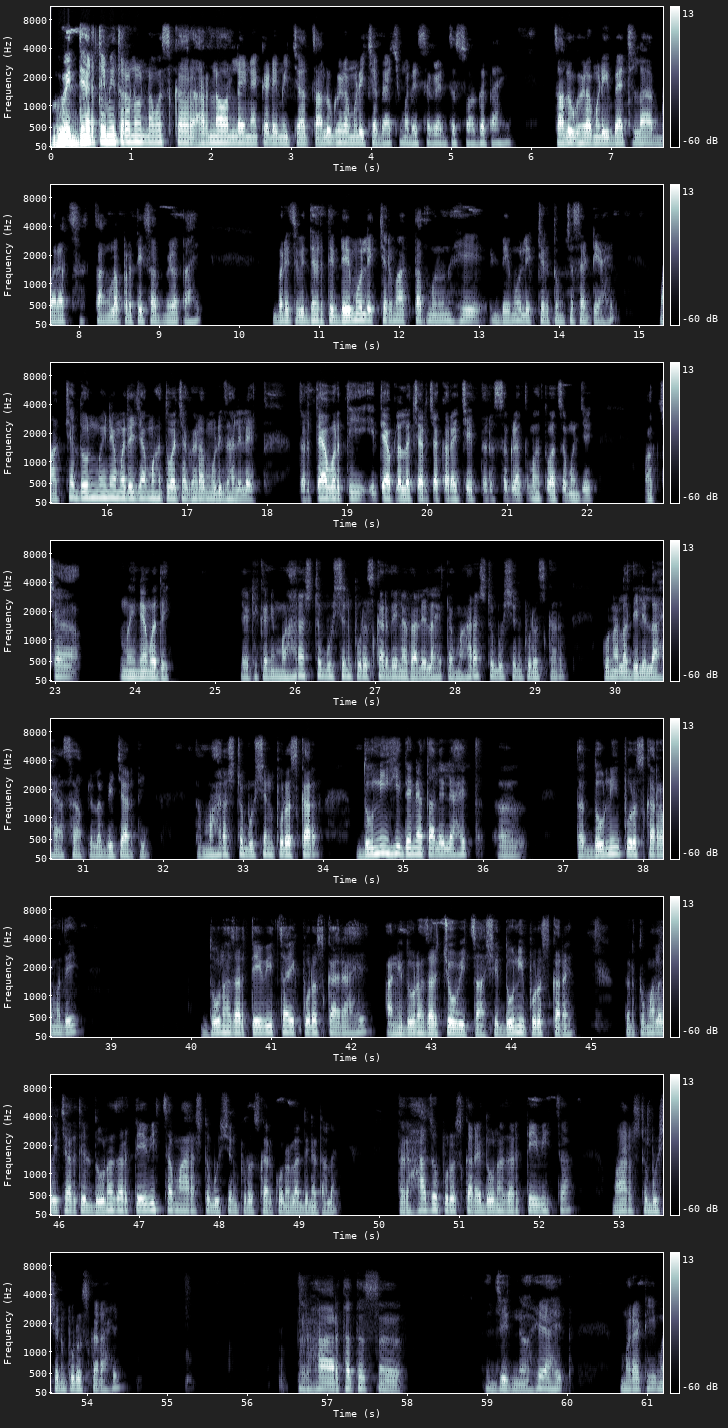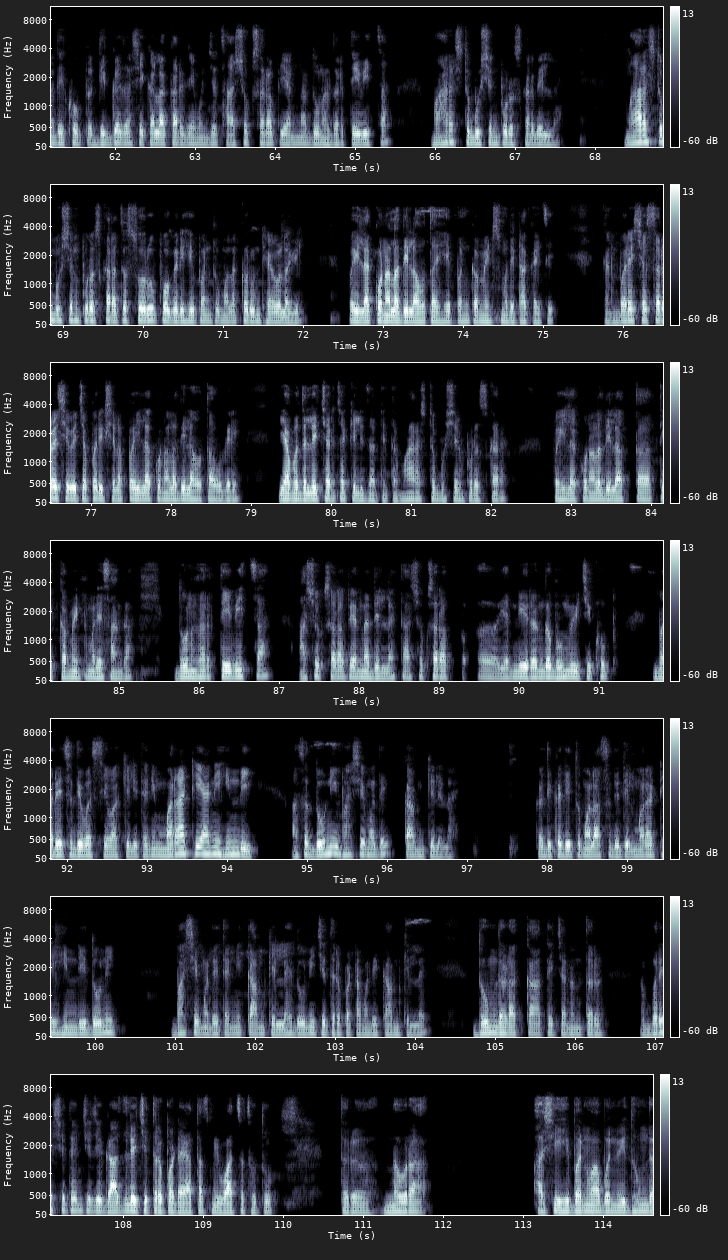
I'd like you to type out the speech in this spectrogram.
विद्यार्थी मित्रांनो नमस्कार. अर्णा ऑनलाईन अकॅडमीच्या चालू घडामोडीच्या बॅचमध्ये सगळ्यांचं स्वागत आहे. चालू घडामोडी बॅचला बराच चांगला प्रतिसाद मिळत आहे. बरेच विद्यार्थी डेमो लेक्चर मागतात म्हणून हे डेमो लेक्चर तुमच्यासाठी आहे. मागच्या दोन महिन्यामध्ये ज्या महत्त्वाच्या घडामोडी झालेल्या आहेत तर त्यावरती इथे आपल्याला चर्चा करायची आहे. तर सगळ्यात महत्त्वाचं म्हणजे मागच्या महिन्यामध्ये या ठिकाणी महाराष्ट्र भूषण पुरस्कार देण्यात आलेला आहे. तर महाराष्ट्र भूषण पुरस्कार कोणाला दिलेला आहे असं आपल्याला विचारतील. तर महाराष्ट्र भूषण पुरस्कार दोन्हीही देण्यात आलेले आहेत. तर दोन्ही पुरस्कारामध्ये दोन हजार तेवीसचा एक पुरस्कार आहे आणि दोन हजार चोवीसचा असे दोन्ही पुरस्कार आहेत. तर तुम्हाला विचारतील दोन हजार तेवीसचा महाराष्ट्र भूषण पुरस्कार कोणाला देण्यात आलाय? तर हा जो पुरस्कार आहे दोन हजार तेवीसचा महाराष्ट्र भूषण पुरस्कार आहे. तर हा अर्थातच जे न- हे आहेत. मराठीमध्ये खूप दिग्गज असे कलाकार जे म्हणजेच अशोक सराफ यांना दोन हजार तेवीसचा महाराष्ट्र भूषण पुरस्कार दिलेला आहे. महाराष्ट्र भूषण पुरस्काराचं स्वरूप वगैरे हे पण तुम्हाला करून ठेवावं लागेल. पहिला कोणाला दिला होता हे पण कमेंट्समध्ये टाकायचे कारण बऱ्याचशा सरळ सेवेच्या परीक्षेला पहिला कोणाला दिला होता वगैरे याबद्दल चर्चा केली जाते. तर महाराष्ट्र भूषण पुरस्कार पहिला कोणाला दिला होता ते कमेंटमध्ये सांगा. दोन हजार तेवीसचा अशोक सराफ यांना दिला आहे. तर अशोक सराफ यांनी रंगभूमीची खूप बरेच दिवस सेवा केली. त्यांनी मराठी आणि हिंदी असं दोन्ही भाषेमध्ये काम केलेलं आहे. कधी कधी तुम्हाला असं देतील मराठी हिंदी दोन्ही भाषेमध्ये त्यांनी काम केलेलं आहे. दोन्ही चित्रपटामध्ये काम केलेलं आहे. धूमधडाक्का त्याच्यानंतर बरेचसे त्यांचे जे गाजले चित्रपट आहे आताच मी वाचत होतो. तर नवरा अशी ही बनवा बनवी धूम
